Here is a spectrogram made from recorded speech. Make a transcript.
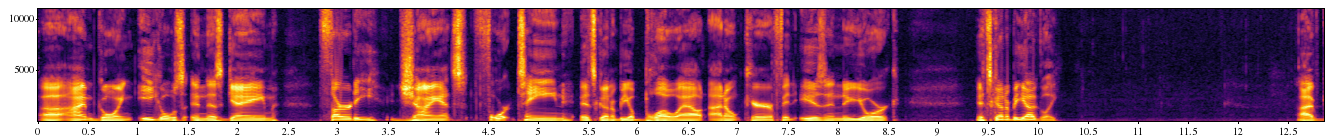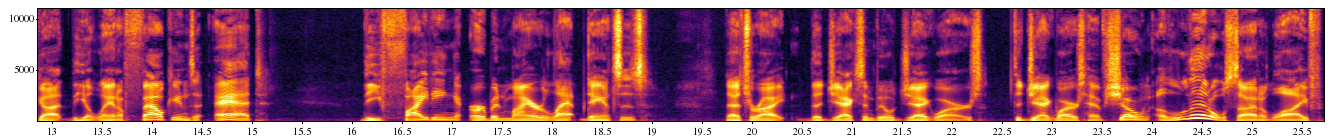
Uh, I'm going Eagles in this game. 30, Giants 14. It's going to be a blowout. I don't care if it is in New York. It's going to be ugly. I've got the Atlanta Falcons at the Fighting Urban Meyer lap dances. That's right, the Jacksonville Jaguars. The Jaguars have shown a little sign of life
